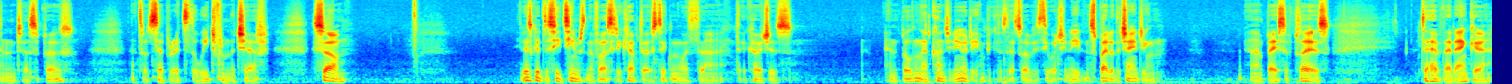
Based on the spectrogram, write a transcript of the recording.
And I suppose that's what separates the wheat from the chaff. So it is good to see teams in the Varsity Cup, though, sticking with uh, their coaches and building that continuity because that's obviously what you need, in spite of the changing uh, base of players, to have that anchor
